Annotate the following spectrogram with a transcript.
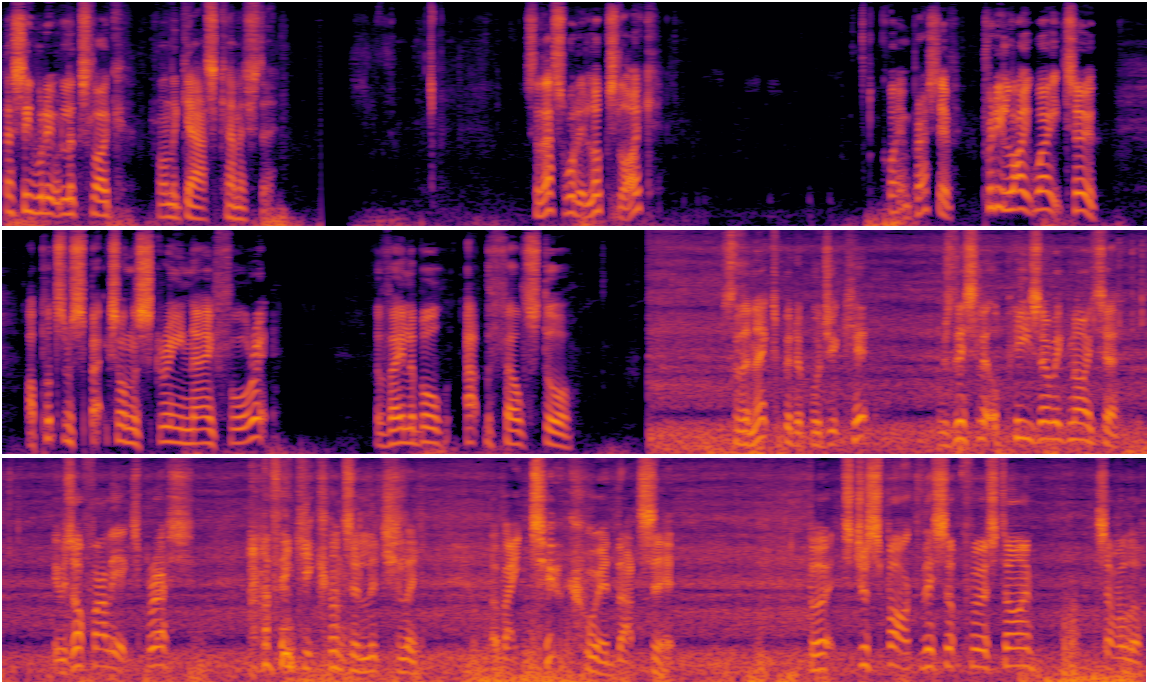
Let's see what it looks like on the gas canister. So that's what it looks like. Quite impressive. Pretty lightweight too. I'll put some specs on the screen now for it. Available at the Fellstore. So the next bit of budget kit was this little piezo igniter. It was off AliExpress. I think it comes to literally about two quid, that's it. But it's just sparked this up first time. Let's have a look.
